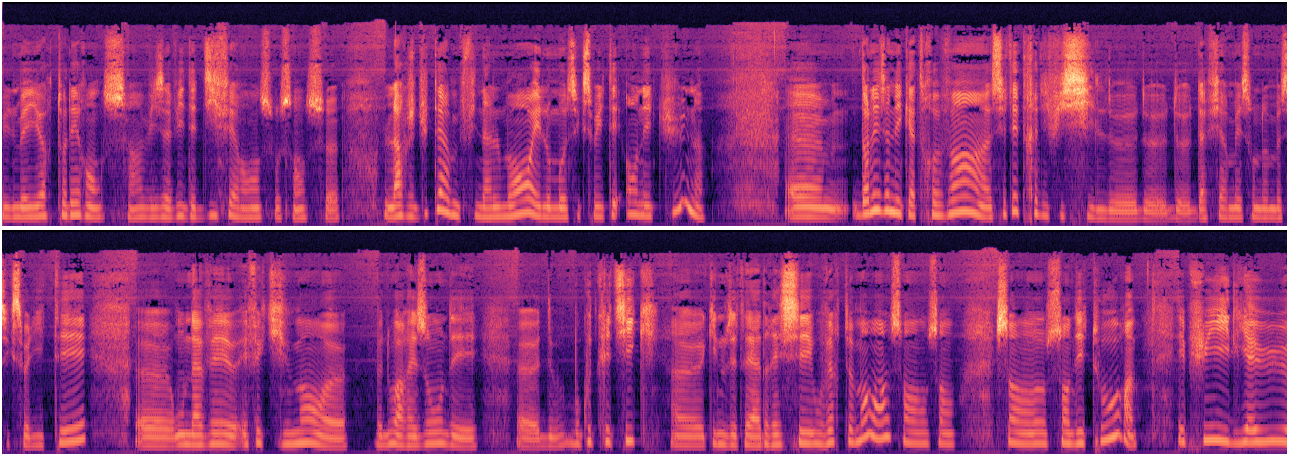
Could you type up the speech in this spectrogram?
meilleure tolérance hein, vis-à-vis des différences au sens large du terme finalement, et l'homosexualité en est une. Dans les années 80, c'était très difficile d'affirmer de, son homosexualité. on avait effectivement Benoît a raison des, euh, de beaucoup de critiques euh, qui nous étaient adressées ouvertement, hein, sans, sans, sans, sans, détour. Et puis il y a eu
